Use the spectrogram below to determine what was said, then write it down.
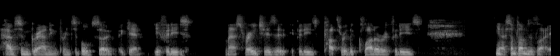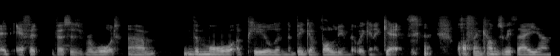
have some grounding principles. So again, if it is mass reach, is it if it is cut through the clutter, if it is, you know, sometimes it's like effort versus reward. Um, the more appeal and the bigger volume that we're going to get often comes with a, um,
